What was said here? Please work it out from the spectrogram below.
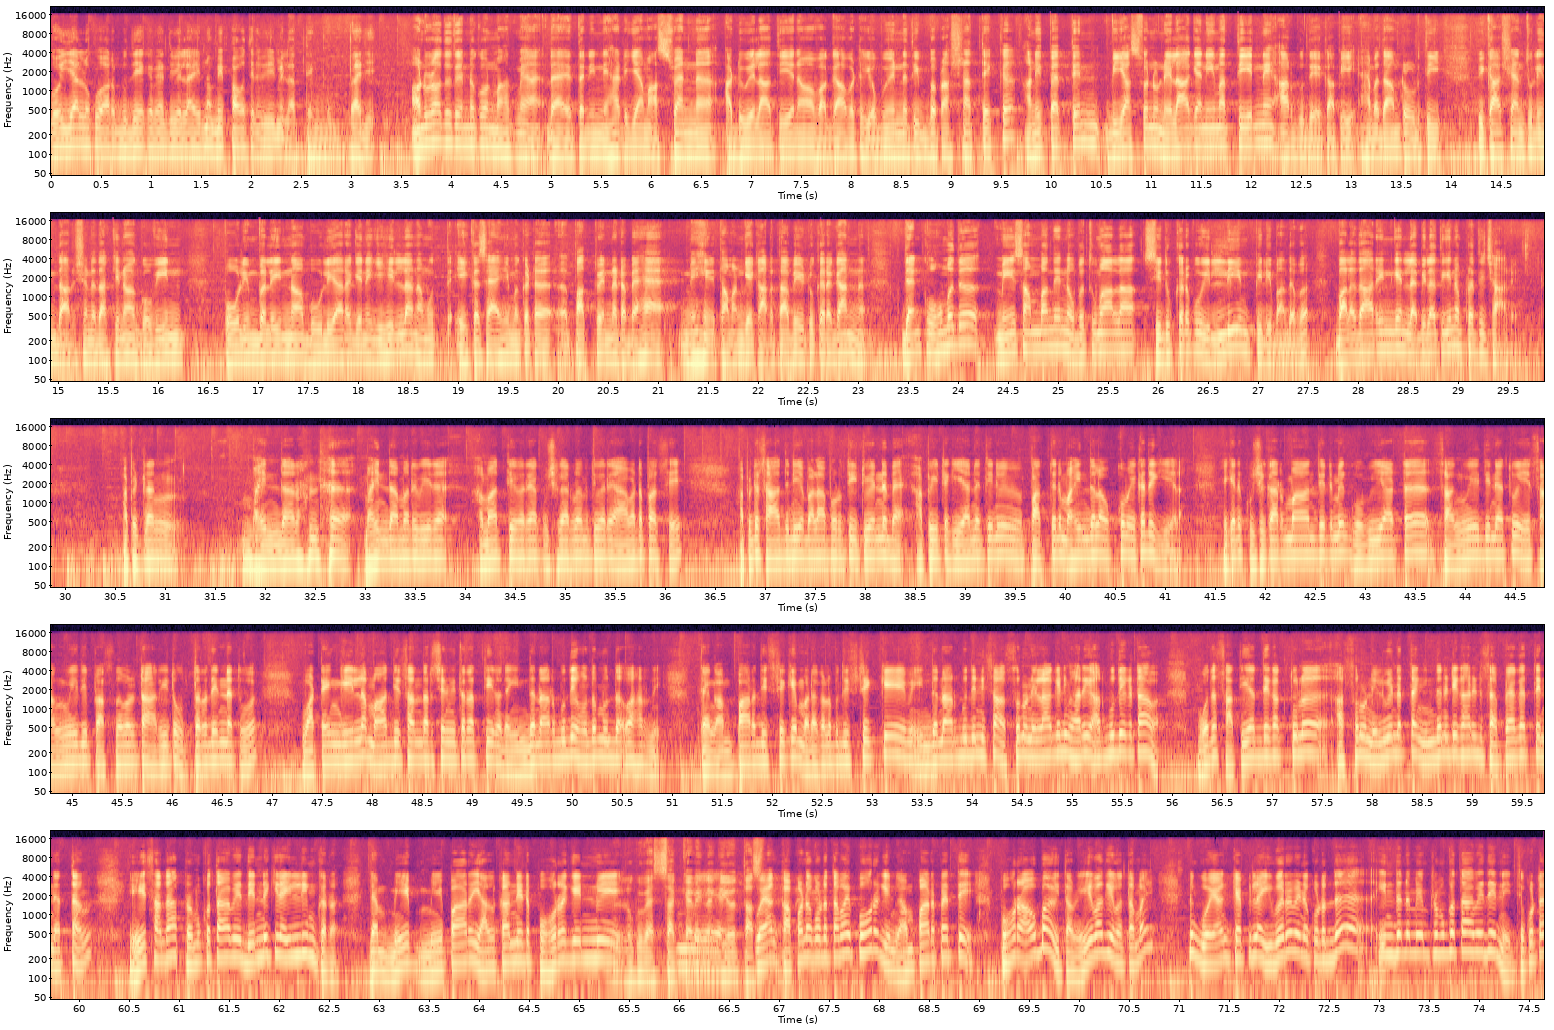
ගොයිල් ලොක අර්බුදයක මැති වෙලා ඉන්න මේ පවතින වීමලත් එක් රජී. අනුරාධ තෙන්නකොන් මහත්මය ද එතනින් හටිගේම අස්වන්න අඩුවෙලා තියෙනවා වගාවට යොමුවෙන්න තිබ ප්‍රශ්නත් එක්ක. අනිත් පැත්තෙන් වියස්වනු නෙලා ගැනීමත් තියන්නේ අර්බුදය අපි හැමදාම් ප්‍රෘති විකාශයන් තුළින් දර්ශන දකිනවා. ගොවීන් පෝලිම්බල ඉන්න බූලි අරගෙන ගිහිල්ල නමුත් ඒක සෑහිමකට පත්වෙන්නට බැහැ මේ තමන්ගේ කර්තාවයුතු කරගන්න. දැන් කොහොමද මේ සම්බන්ධයෙන් ඔබතුමාලා සිදුකරපු ඉල්ලීම් පිළිබඳව බලධාරින්ගෙන් ලැබිල තියෙන ප්‍රතිචාරය. අපිටන් මහින්දානන්ද මහින්දාමරවීර අමාත්‍යවරයක් විෂකර්මතිවර ආවට පස්සේ අපිට සාධනය බලාපොරති ඉටුවෙන්න බෑ. අපිට කියන්න තින පත්වෙන මහින්දල ඔක්කොම එකද කියලා. එකන කෘෂිකර්මාන්තයට මේ ගොවියට සංවේද නැතුව ඒ සංවේද ප්‍රශ්නවලට හරිට උත්තර දෙන්නතුව වටන්ගේල්ල මාධ්‍ය සදර්ශන විතරත්තින ඉද නර්බුද හොඳ මුද වහරන්නේ තැන් අම්පාර දිස්ත්‍රකේ මඩකලප දිස්ත්‍රක්කේ ඉද නර්බුද නිසා අස්සනු නිලාගෙන හරි අර්බුදයකටාව මොද සතියක් දෙකක් තුළ අස්සනු නිල්වෙනත් ඉදනට හරිට සපයාගත්තේ නැත්තං ඒ සඳහා ප්‍රමුකතාවේ දෙන්න කියලා ඉල්ලිම් කර. දැම් මේ පාර යල්කන්නයට පොහොරගෙන්වේ ලොකු වැස්සක් ගොයන් කපනකොට තමයි පොහරගෙන අම්පාර පැත්තේ පොහර අවභාවිතම ඒවගේම තමයි ගොයන් කැපිලා ඉවර වෙනකොටද ඉන්දන මේ ප්‍රමුඛතාව දෙන්නේ. එතකොට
